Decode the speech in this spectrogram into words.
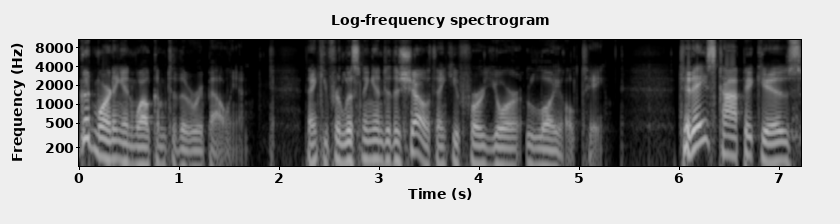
Good morning, and welcome to The Rebellion. Thank you for listening into the show. Thank you for your loyalty. Today's topic is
